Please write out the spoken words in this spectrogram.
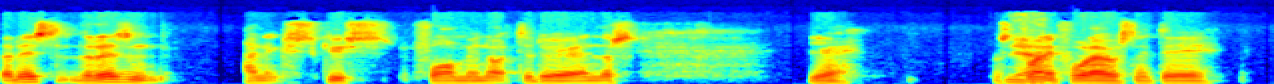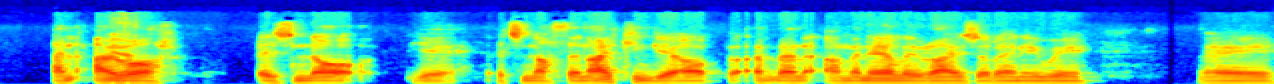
there is there isn't an excuse for me not to do it. And there's, yeah, there's yeah. 24 hours in a day. An hour yeah. is not, yeah, it's nothing. I can get up. I'm an, I'm an early riser anyway. Uh,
